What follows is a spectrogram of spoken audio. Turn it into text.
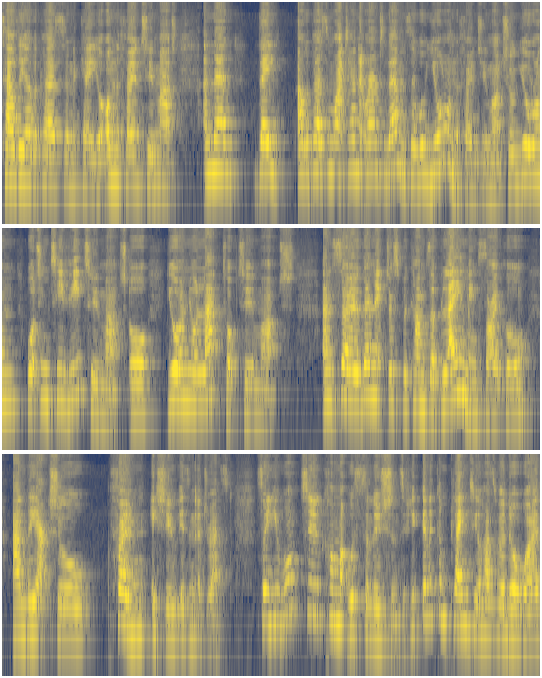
tell the other person, okay, you're on the phone too much. And then they other person might turn it around to them and say, well, you're on the phone too much, or you're on watching TV too much, or you're on your laptop too much. And so then it just becomes a blaming cycle and the actual phone issue isn't addressed. So you want to come up with solutions. If you're going to complain to your husband or wife,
